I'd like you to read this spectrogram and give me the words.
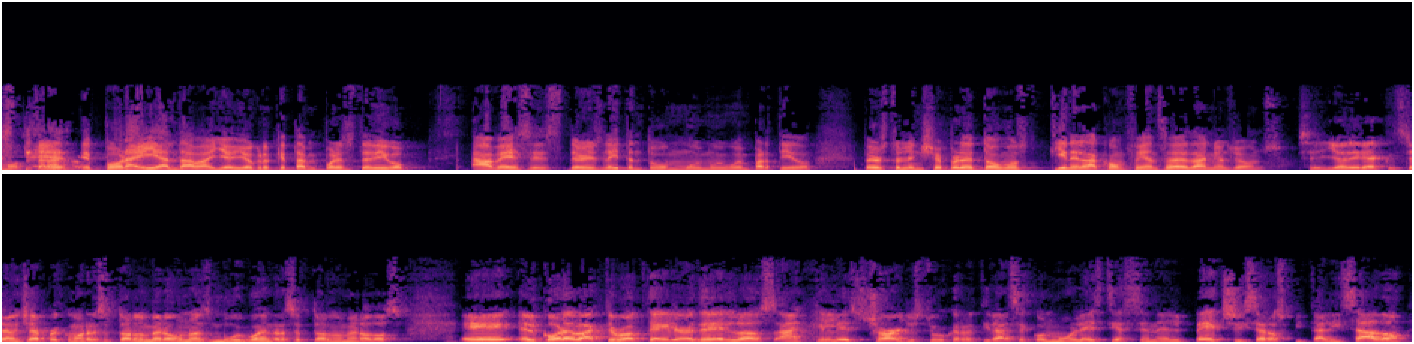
demostrando. eh, por ahí andaba. Yo, yo creo que también, por eso te digo, a veces, Darius Layton tuvo muy, muy buen partido, pero Sterling Shepard de todos tiene la confianza de Daniel Jones. Sí, yo diría que Sterling Shepard como receptor número uno es muy buen receptor número dos. Eh, el quarterback de Taylor de Los Ángeles Chargers tuvo que retirarse con molestias en el pecho y ser hospitalizado.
